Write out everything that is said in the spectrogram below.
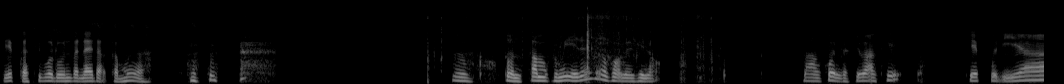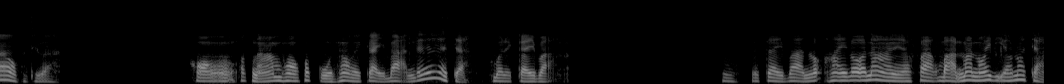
เก็บกับที่บโดนบันไดดอกกับเมื่อต้นตำก็มีเด้อพ่อแม่พี่น้องบางคนก็สิว่าคือ ก็บผู้เดียวก็สิว่าห้องพักน้ำห้องพักกูนห้องไก่บ้านเด้อจ้ะบ่ได้ไก่บ้านไก่บ้านเลาะให้รอหน้าเนี่ยฝากบ้านมาน้อยเดียวเนาะจ้ะ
